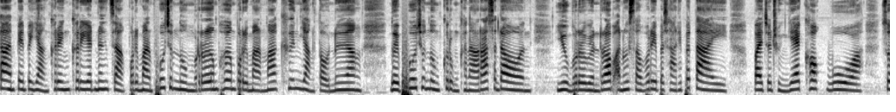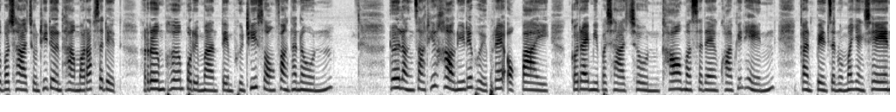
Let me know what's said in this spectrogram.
การณ์เป็นไปอย่างเคร่งเครียดเนื่องจากปริมาณผู้ชุมนุมเริ่มเพิ่มปริมาณมากขึ้นอย่างต่อเนื่อง โดยผู้ชุมนุมกลุ่มคณะราษฎร อยู่บริเวณรอบอนุสาวรีย์ประชาธิปไตย ไปจนถึงแยกคอกวัว ส่วนประชาชนที่เดินทางมารับเสด็จ เริ่มเพิ่มปริมาณเต็มพื้นที่สองฝั่งถนน โดยหลังจากที่ข่าวนี้ได้เผยแพร่ออกไป ก็ได้มีประชาชนเข้ามาแสดงความคิดเห็น กันเป็นจำนวนมากอย่างเช่น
